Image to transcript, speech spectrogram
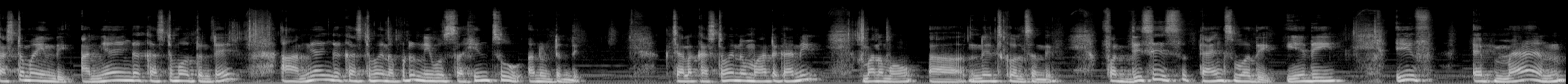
కష్టమైంది అన్యాయంగా కష్టమవుతుంటే ఆ అన్యాయంగా కష్టమైనప్పుడు నీవు సహించు అని ఉంటుంది. చాలా కష్టమైన మాట కానీ మనము నేర్చుకోవాల్సింది. ఫర్ దిస్ ఈస్ థ్యాంక్స్ వర్ది ఏది? If a man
